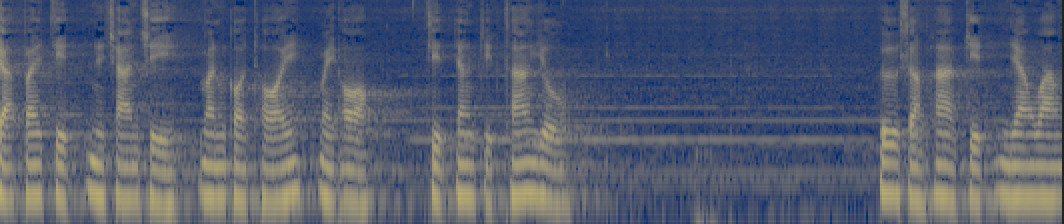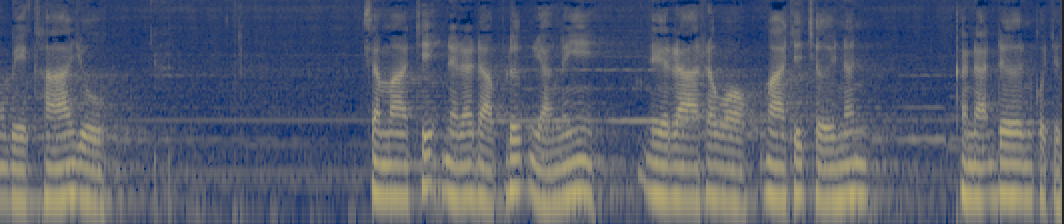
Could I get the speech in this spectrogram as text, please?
จะไปจิตในฌานสี่มันก็ถอยไม่ออก จิตยังจิตค้างอยู่คือสภาพจิตยังวางเบขาอยู่ สมาธิในระดับลึกอย่างนี้เนราระวอกมาเฉยๆนั้น ขณะเดินก็จะ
